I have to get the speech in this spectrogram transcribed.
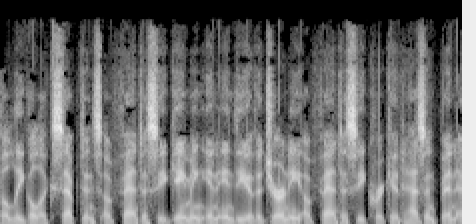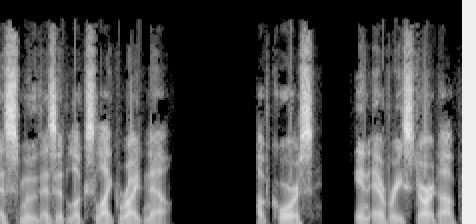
The legal acceptance of fantasy gaming in India The journey of fantasy cricket hasn't been as smooth as it looks like right now. Of course, in every startup,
